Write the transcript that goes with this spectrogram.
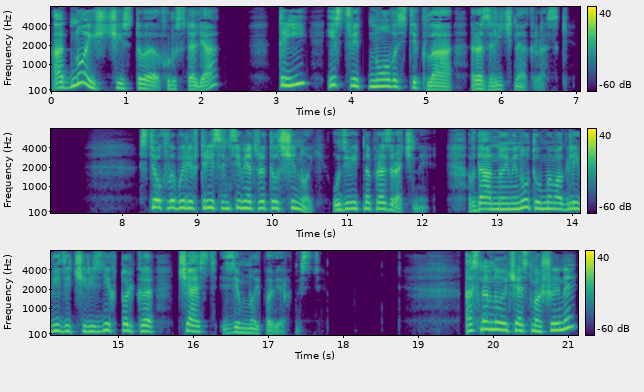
одно из чистого хрусталя, три из цветного стекла различной окраски. Стекла были в три сантиметра толщиной, удивительно прозрачные. В данную минуту мы могли видеть через них только часть земной поверхности. Основную часть машины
